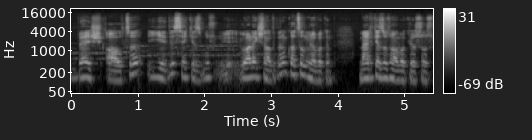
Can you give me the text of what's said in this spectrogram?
5, 6, 7, 8. Bu yuvarlak için aldıklarım katılmıyor bakın. Merkez atoma bakıyorsunuz.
